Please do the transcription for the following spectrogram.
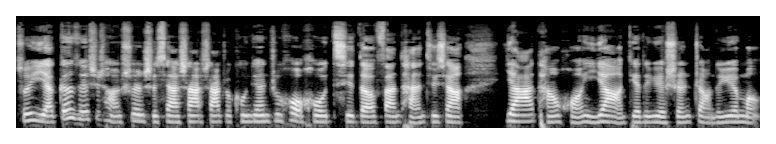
所以啊，跟随市场顺势下杀，杀出空间之后，后期的反弹就像压弹簧一样，跌得越深，涨得越猛。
